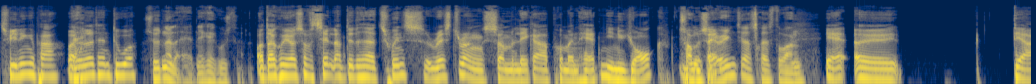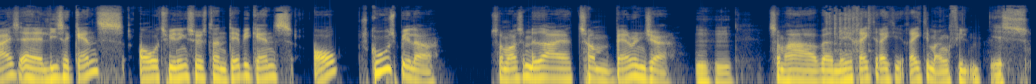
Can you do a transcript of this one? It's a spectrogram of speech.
tvillingepar. Hvad Ja. hedder den dur? 17 eller 18, jeg kan ikke huske det. Og der kunne jeg også fortælle om det, der hedder Twins Restaurant, som ligger på Manhattan i New York. Tom. Berringers restaurant. Ja, øh, det ejes af Lisa Gans og tvillingsøsteren Debbie Gans og skuespillere, som også er medejer Tom Berenger, Mm-hmm. som har været med i rigtig, rigtig, rigtig mange film. Yes.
